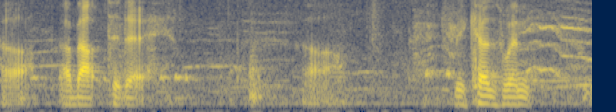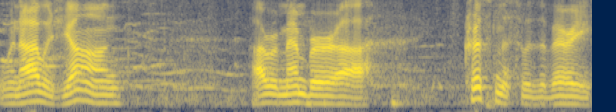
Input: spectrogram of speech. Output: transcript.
uh, about today. Uh, because when when I was young, I remember uh, Christmas was a very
